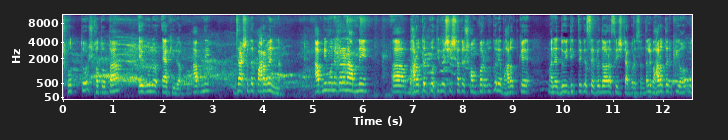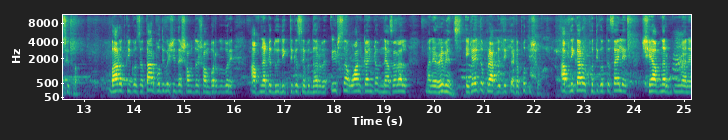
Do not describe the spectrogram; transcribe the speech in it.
সত্য সততা এগুলো একই রকম। আপনি যার সাথে পারবেন না, আপনি মনে করেন আপনি ভারতের প্রতিবেশীর সাথে সম্পর্ক করে ভারতকে মানে দুই দিক থেকে চেপে ধরার চেষ্টা করেছেন, তাহলে ভারতের কী উচিত হবে? ভারত কী করছে? তার প্রতিবেশীদের সাথে সম্পর্ক করে আপনাকে দুই দিক থেকে চেপে ধরবে। It's a one kind of natural মানে রিভেন্স এটাই তো প্রাকৃতিক একটা প্রতিশোধ। আপনি কারোর ক্ষতি করতে চাইলে সে আপনার মানে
